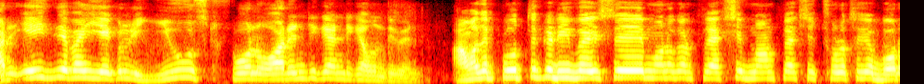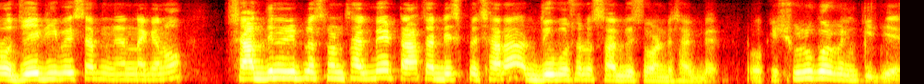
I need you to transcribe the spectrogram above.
আর এই যে ভাই এগুলো ইউজড ফোন ওয়ারেন্টি গ্যারান্টি কেমন দিবেন? আমাদের প্রত্যেকটা ডিভাইসে মনে করেন ফ্ল্যাগশিপ নন ফ্ল্যাগশিপ ছোট থেকে বড় যে ডিভাইস আপনি নেন না কেন সাত দিনের রিপ্লেসমেন্ট থাকবে টাচ আর ডিসপ্লে ছাড়া দুই বছরের সার্ভিস ওয়ারেন্টি থাকবে। ওকে শুরু করবেন কি দিয়ে?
